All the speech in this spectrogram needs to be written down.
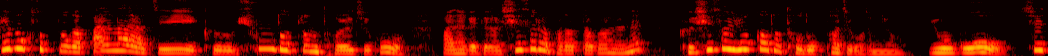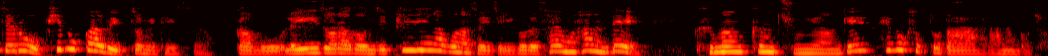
회복 속도가 빨라야지 그 흉도 좀 덜 지고 만약에 내가 시술을 받았다고 하면은 그 시술 효과도 더 높아지거든요. 요거 실제로 피부과에도 입점이 돼 있어요. 그러니까 뭐 레이저라든지 필링하고 나서 이제 이거를 사용을 하는데 그만큼 중요한 게 회복 속도다라는 거죠.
